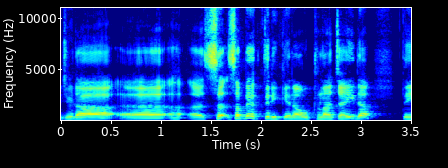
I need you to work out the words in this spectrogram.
ਜਿਹੜਾ ਸੱਭਿਅਕ ਤਰੀਕੇ ਨਾਲ ਉੱਠਣਾ ਚਾਹੀਦਾ। ਤੇ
